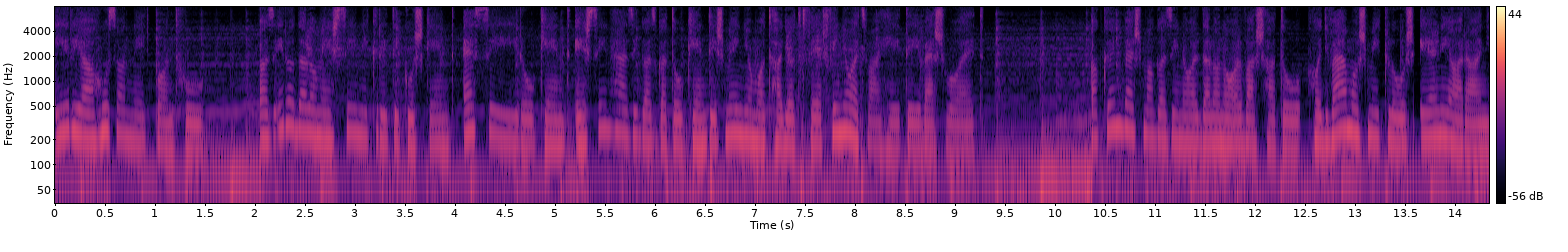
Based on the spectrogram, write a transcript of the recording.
írja a 24.hu. Az irodalom és színi kritikusként, eszéíróként és színházigazgatóként is mély nyomot hagyott férfi 87 éves volt. A könyves magazin oldalon olvasható, hogy Vámos Miklós élni arany.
